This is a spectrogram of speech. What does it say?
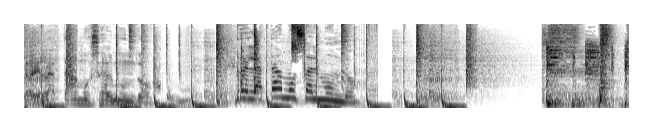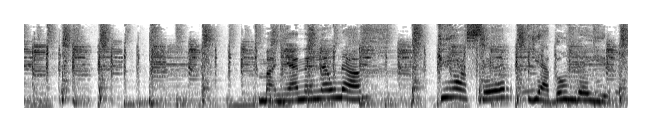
Relatamos al mundo. Relatamos al mundo. Mañana en la UNAM, ¿qué hacer y a dónde ir?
